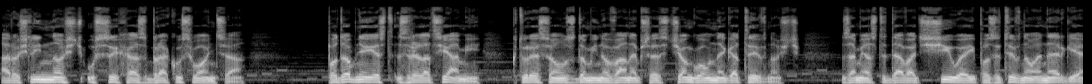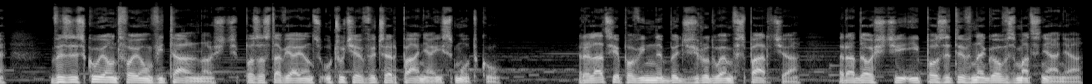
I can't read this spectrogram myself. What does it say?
a roślinność usycha z braku słońca. Podobnie jest z relacjami, które są zdominowane przez ciągłą negatywność. Zamiast dawać siłę i pozytywną energię, wyzyskują Twoją witalność, pozostawiając uczucie wyczerpania i smutku. Relacje powinny być źródłem wsparcia, radości i pozytywnego wzmacniania.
